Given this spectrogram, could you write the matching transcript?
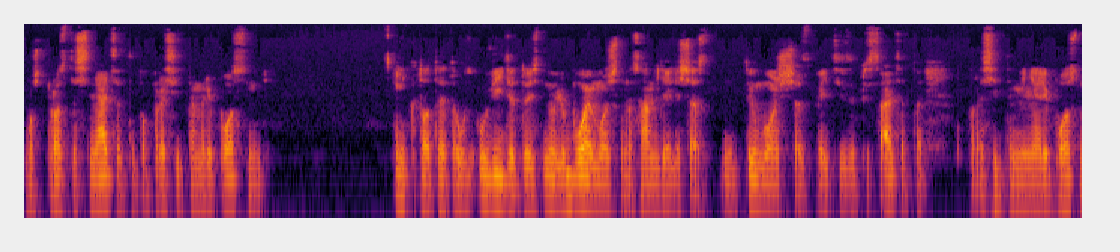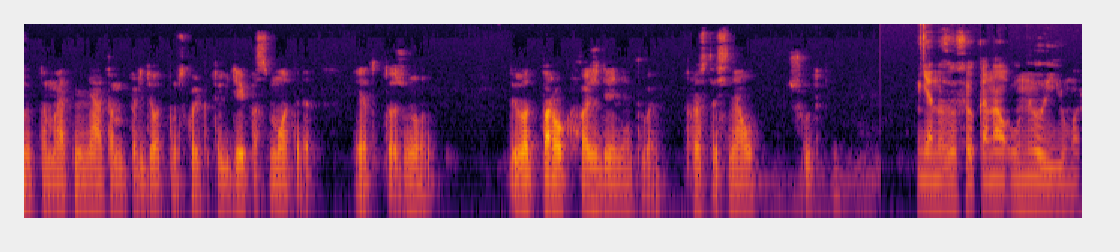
может просто снять это, попросить там репостнуть и кто-то это увидит. То есть, ну, любой может, на самом деле, сейчас, ты можешь сейчас пойти записать это, просить там, меня репостнуть, там, и от меня там придет, там, сколько-то людей посмотрят. И это тоже, ну, вот порог вхождения твой. Просто снял шутки. Я назову свой канал «Унылый юмор».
